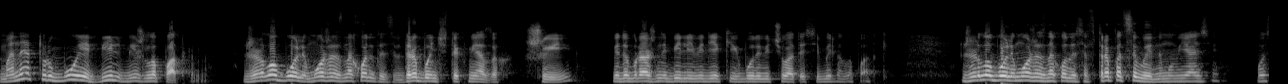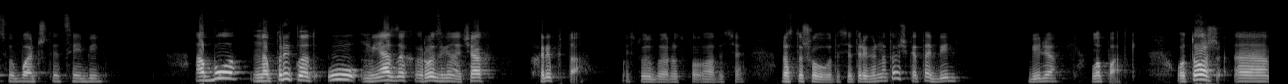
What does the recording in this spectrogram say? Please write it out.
мене турбує біль між лопатками. Джерело болю може знаходитись в драбинчатих м'язах шиї, відображені білі, від яких буде відчуватися біля лопатки. Джерело болю може знаходитися в трапецевидному м'язі. Ось ви бачите цей біль. Або, наприклад, у м'язах розгиначах хребта. Ось тут буде розташовуватися тригерна точка та біль біля лопатки. Отож, е,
